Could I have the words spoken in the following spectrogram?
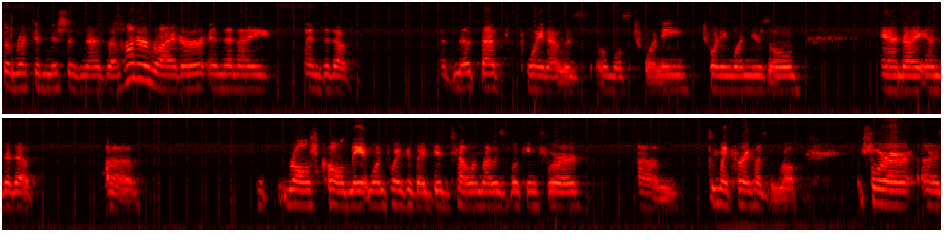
some recognition as a hunter rider, and then I ended up at that point I was almost 20, 21 years old, and I ended up uh, Rolf called me at one point because I did tell him I was looking for um, my current husband, Rolf, for a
